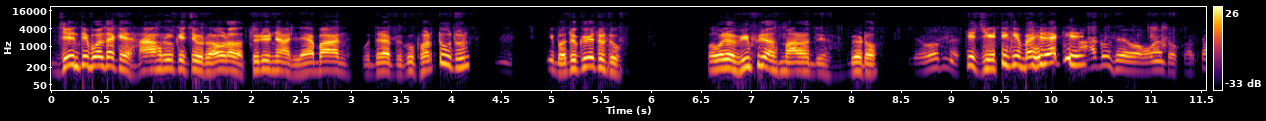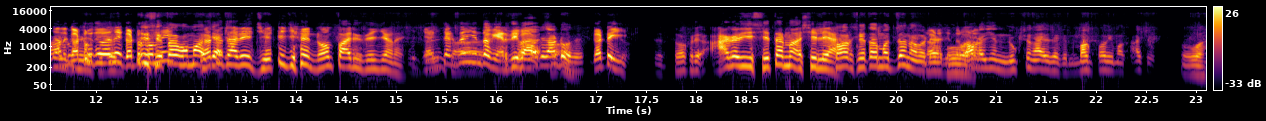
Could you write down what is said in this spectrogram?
જેનથી બોલતા કે હારું કે જો રવડા તુર્યું ના લેબાન પુદરા ભેગું ફરતું હતું એ બધું કહેતું હતું પણ વિફર્યા મારો બેટો. કે જેટી કે બહેરા કે આડું છે ઓય તો ખર્ચા ચાલ, ગટુ. તો ગટુ ઈ નું નહીં. સીતારામમાં ગટુ તારી જેટી જે નોમ પાડી થઈ જાણે જંતર થઈ ને તો ઘેરથી બહાર આડો છે. ગટી છોકરી આગળ એ ખેતરમાં હસી લ્યા તાર ખેતરમાં જ ને હવે. અહીંયા નુકસાન આવી છે કે મગફળીમાં ખાશું. ઓવા.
